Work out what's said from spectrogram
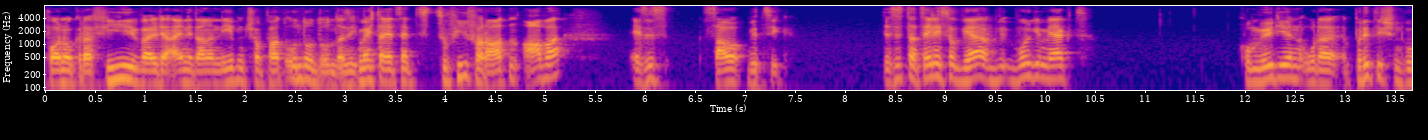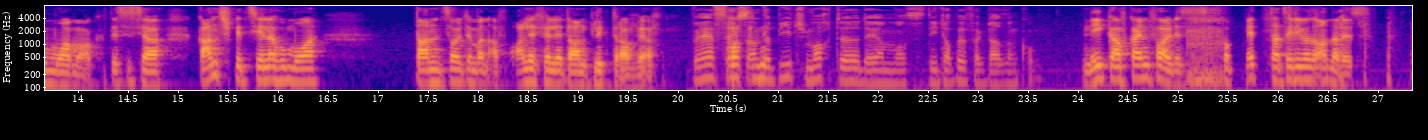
Pornografie, weil der eine dann einen Nebenjob hat und und und. Also ich möchte da jetzt nicht zu viel verraten, aber es ist sau witzig. Das ist tatsächlich so, wer wohlgemerkt Komödien oder britischen Humor mag. Das ist ja ganz spezieller Humor. Dann sollte man auf alle Fälle da einen Blick drauf werfen. Wer Sex Kosten on the Beach mochte, der muss die Doppelverglasung gucken. Nee, auf keinen Fall. Das ist komplett tatsächlich was anderes.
